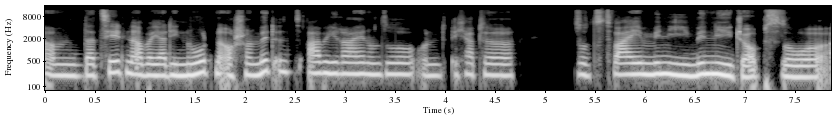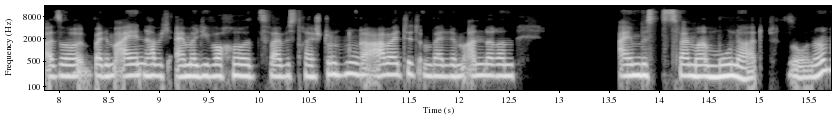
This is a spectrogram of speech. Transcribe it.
Ähm, da zählten aber ja die Noten auch schon mit ins Abi rein und so. Und ich hatte so zwei Mini-Mini-Jobs. So, also bei dem einen habe ich einmal die Woche zwei bis drei Stunden gearbeitet und bei dem anderen ein bis zweimal im Monat. So, ne?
